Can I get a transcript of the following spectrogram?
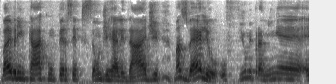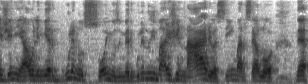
vai brincar com percepção de realidade, mas velho, o filme para mim é, é, genial, ele mergulha nos sonhos, mergulha no imaginário, assim, Marcelo, né?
